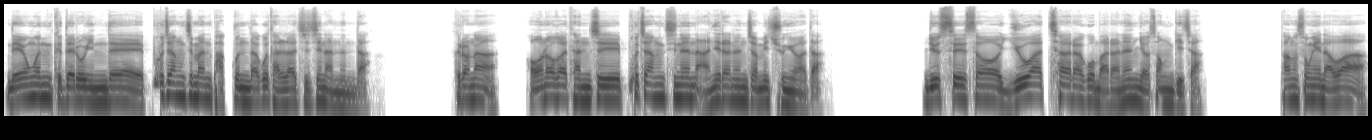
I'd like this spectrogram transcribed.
내용은 그대로인데 포장지만 바꾼다고 달라지진 않는다. 그러나 언어가 단지 포장지는 아니라는 점이 중요하다. 뉴스에서 유아차라고 말하는 여성 기자. 방송에 나와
